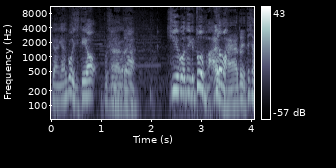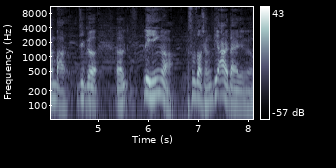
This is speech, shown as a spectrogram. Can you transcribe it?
像杨过已雕不是啊对啊，接过那个盾牌了吗？盾牌，对他想把这个呃猎鹰啊塑造成第二代这个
